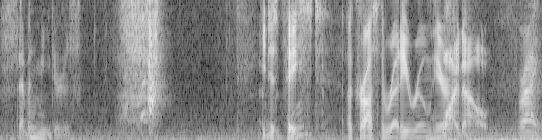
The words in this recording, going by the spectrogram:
seven meters. He just paced across the ready room here. Why now? Right.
